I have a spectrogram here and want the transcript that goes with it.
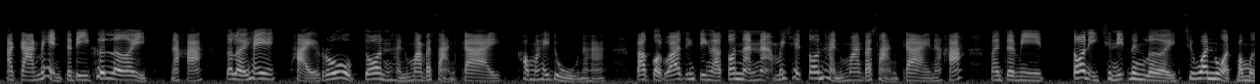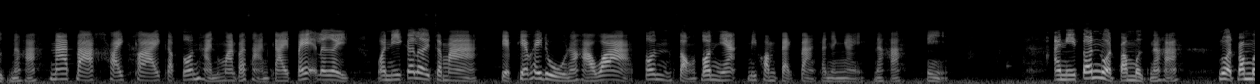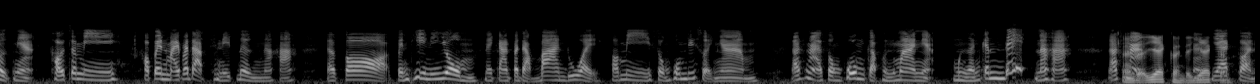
อาการไม่เห็นจะดีขึ้นเลยนะคะ ก็เลยให้ถ่ายรูปต้นหนุมานประสานกายเข้ามาให้ดูนะคะ ปรากฏว่าจริง ๆ แล้วต้นนั้นน่ะไม่ใช่ต้นหนุมานประสานกายนะคะ มันจะมีต้นอีกชนิดหนึ่งเลย ชื่อว่าหนวดปลาหมึกนะคะ หน้าตาคล้ายๆ กับต้นหนุมานประสานกายเป๊ะเลย วันนี้ก็เลยจะมาเปรียบเทียบให้ดูนะคะ ว่าต้นสองต้นนี้มีความแตกต่างกันยังไงนะคะนี่อันนี้ต้นหนวดปลาหมึกนะคะ หนวดปลาหมึกเนี่ยเขาจะมี เขาเป็นไม้ประดับชนิดหนึ่งนะคะ แล้วก็เป็นที่นิยมในการประดับบ้านด้วย เพราะมีทรงพุ่มที่สวยงาม ลักษณะทรงพุ่มกับหนุมานเนี่ยเหมือนกันเด๊ะนะคะ ลักษอะณะเดี๋ยวแยกก่อนเดี๋ยวแยกแยก่อนกก่อน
